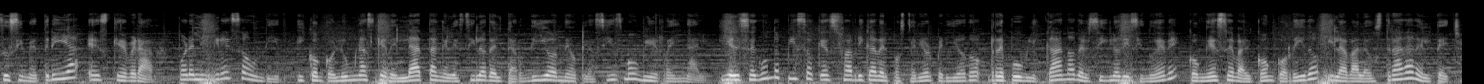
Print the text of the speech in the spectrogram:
su simetría es quebrada por el ingreso hundido y con columnas que delatan el estilo del tardío neoclasismo virreinal. Y el segundo piso que es fábrica del posterior periodo republicano del siglo XIX con ese balcón corrido y la balaustrada del techo.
